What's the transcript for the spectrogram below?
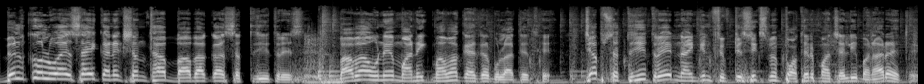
बिल्कुल वैसा ही कनेक्शन था बाबा का सत्यजीत रे से। बाबा उन्हें मानिक मामा कहकर बुलाते थे। जब सत्यजीत रे 1956 में पौथेर पांचाली बना रहे थे,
